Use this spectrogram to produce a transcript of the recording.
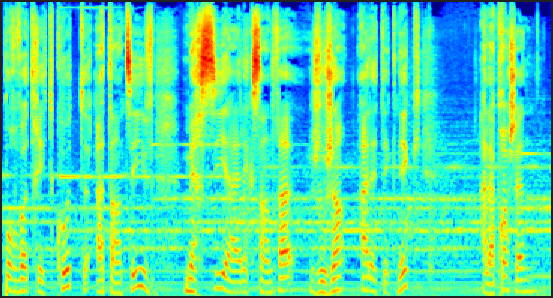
pour votre écoute attentive. Merci à Alexandra Joujean à la technique. À la prochaine.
